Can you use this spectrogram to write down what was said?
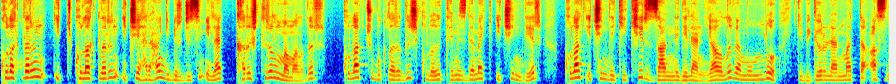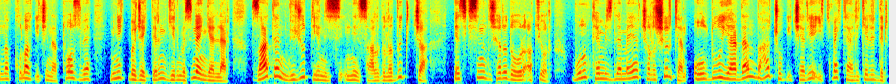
Kulakların iç, kulakların içi herhangi bir cisim ile karıştırılmamalıdır. Kulak çubukları dış kulağı temizlemek içindir. Kulak içindeki kir zannedilen yağlı ve mumlu gibi görülen madde aslında kulak içine toz ve minik böceklerin girmesini engeller. Zaten vücut yenisini salgıladıkça eskisini dışarı doğru atıyor. Bunu temizlemeye çalışırken olduğu yerden daha çok içeriye itmek tehlikelidir.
